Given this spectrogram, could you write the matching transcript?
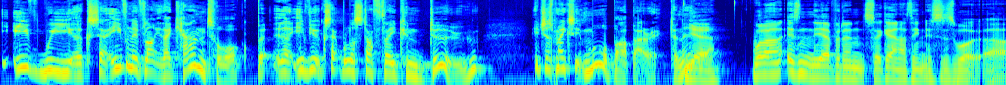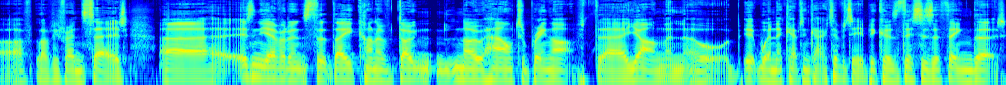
If we accept, even if like they can talk, but like, if you accept all the stuff they can do, it just makes it more barbaric, doesn't it? Yeah. Well, uh, isn't the evidence again? I think this is what uh, our lovely friend said. Uh, isn't the evidence that they kind of don't know how to bring up their young and it, when they're kept in captivity? Because this is a thing that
